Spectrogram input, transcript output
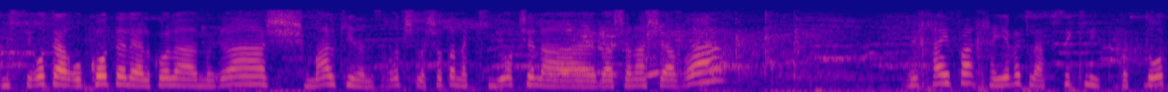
המסירות הארוכות האלה על כל המגרש. מלקין, אני זוכרת שלשות ענקיות שלה בשנה שעברה. וחיפה חייבת להפסיק להתפתות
